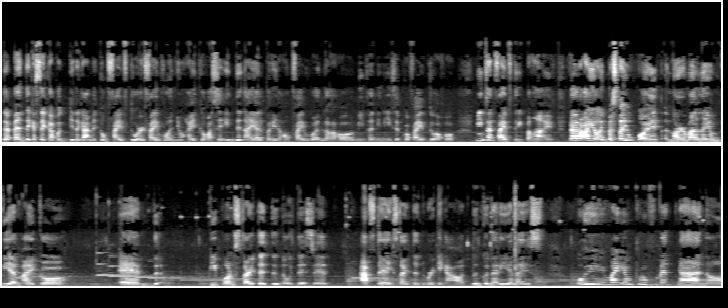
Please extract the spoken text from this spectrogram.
Depende kasi kapag ginagamit kong 5'2 or 5'1 yung height ko kasi in denial pa rin akong 5'1 lang ako. Minsan iniisip ko 5'2 ako. Minsan 5'3 pa nga eh. Pero ayun, basta yung point, normal na yung BMI ko. And people started to notice it after I started working out. Doon ko na-realize, uy, may improvement nga, no?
